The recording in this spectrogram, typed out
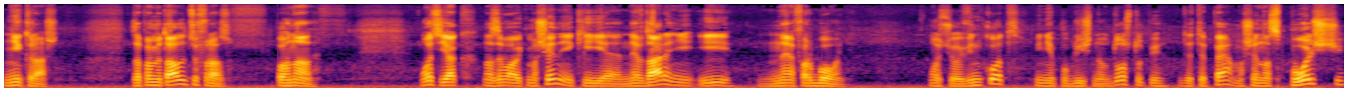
не крашен. Запам'ятали цю фразу? Погнали. Ось як називають машини, які є не вдарені і не фарбовані. Ось його він-код, він є публічно в доступі, ДТП, машина з Польщі.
